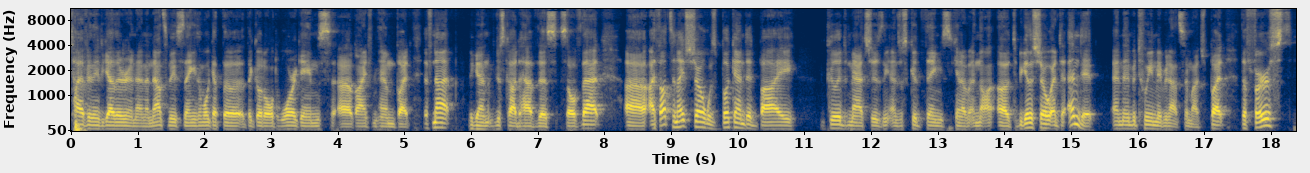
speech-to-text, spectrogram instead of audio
tie everything together and, and, announce these things, and we'll get the the good old War Games uh, line from him. But if not, again, I'm just glad to have this. So if that, uh, I thought tonight's show was bookended by good matches and just good things, you know, and uh, to begin the show and to end it, and then between maybe not so much. But the first,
